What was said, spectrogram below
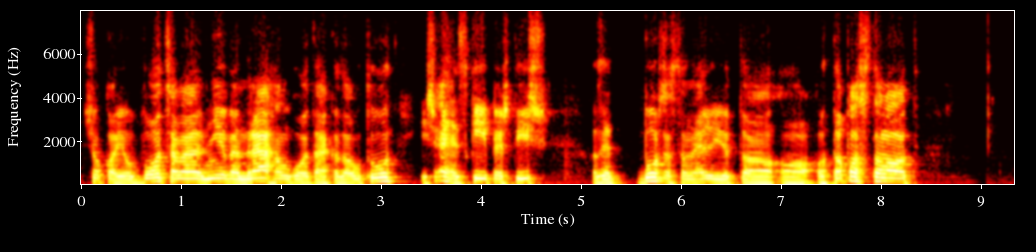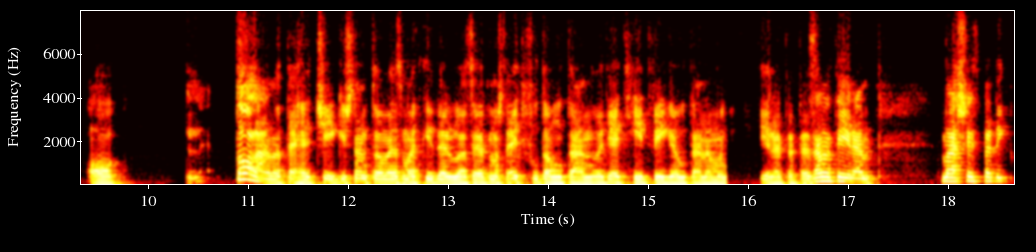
sokkal jobb volt, szóval nyilván ráhangolták az autót, és ehhez képest is azért borzasztóan előjött a, a, a tapasztalat, a, talán a tehetség is, nem tudom, ez majd kiderül azért most egy futam után, vagy egy hétvége után nem mondjuk életet ezen a téren. Másrészt pedig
